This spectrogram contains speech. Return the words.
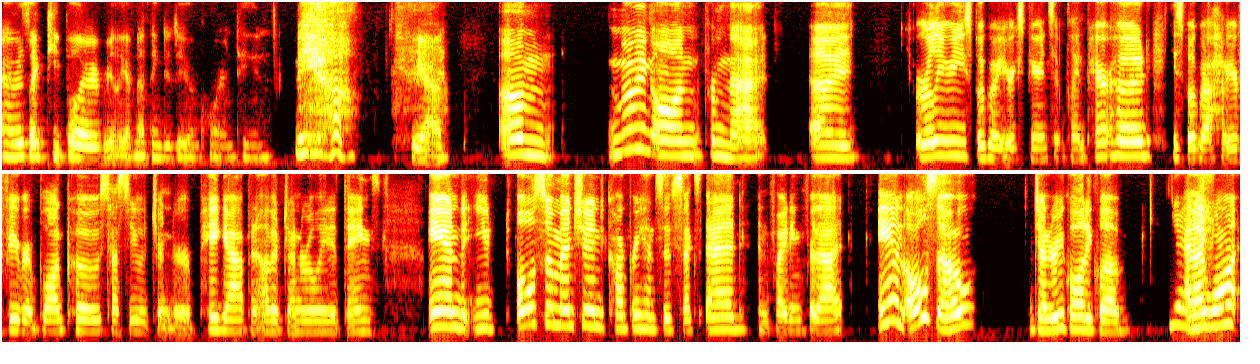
I was like, people are really have nothing to do in quarantine. Yeah. Yeah. Um, moving on from that, uh, earlier you spoke about your experience at Planned Parenthood. You spoke about how your favorite blog post has to do with gender pay gap and other gender related things. And you also mentioned comprehensive sex ed and fighting for that. And also Gender Equality Club. Yeah. And I want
